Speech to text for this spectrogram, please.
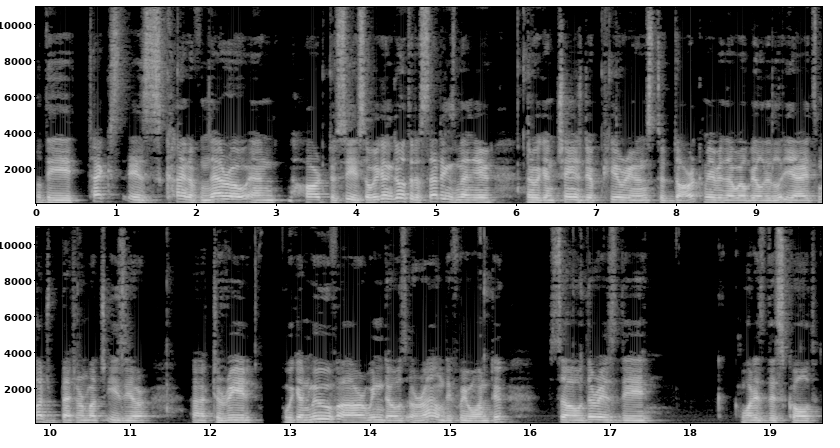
the text is kind of narrow and hard to see. So we can go to the settings menu and we can change the appearance to dark. Maybe that will be a little, yeah, it's much better, much easier uh, to read. We can move our windows around if we want to. So there is the, what is this called?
